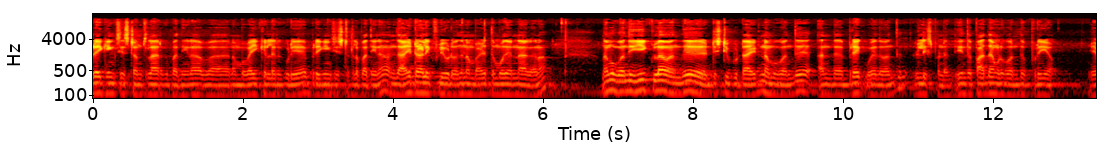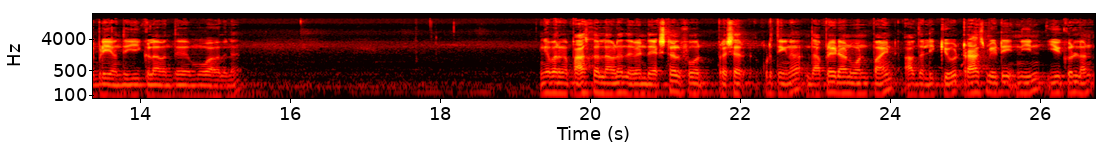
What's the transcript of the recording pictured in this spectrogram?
பிரேக்கிங் சிஸ்டம்ஸ்லாம் இருக்குது பார்த்திங்கன்னா நம்ம வெஹிக்கிளில் இருக்கக்கூடிய பிரேக்கிங் சிஸ்டத்தில் பார்த்திங்கன்னா இந்த ஹைட்ராலிக் ஃப்ளூயிட் வந்து நம்ம அழுத்தும் போது என்ன ஆகுதுன்னா நமக்கு வந்து e ஈக்குவலாக வந்து டிஸ்ட்ரிபியூட் ஆகிட்டு நமக்கு வந்து அந்த பிரேக் இதை வந்து ரிலீஸ் பண்ணுது இந்த பார்த்தா உங்களுக்கு வந்து புரியும். எப்படி வந்து e ஈக்குவலாக வந்து மூவ் ஆகுதுன்னு. இங்கே பாருங்கள் பாஸ்கல் லெவலில் இந்த இந்த எக்ஸ்டர்னல் ஃபோர் ப்ரெஷர் கொடுத்தீங்கன்னா இந்த applied on one point of the liquid transmitting in equal and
